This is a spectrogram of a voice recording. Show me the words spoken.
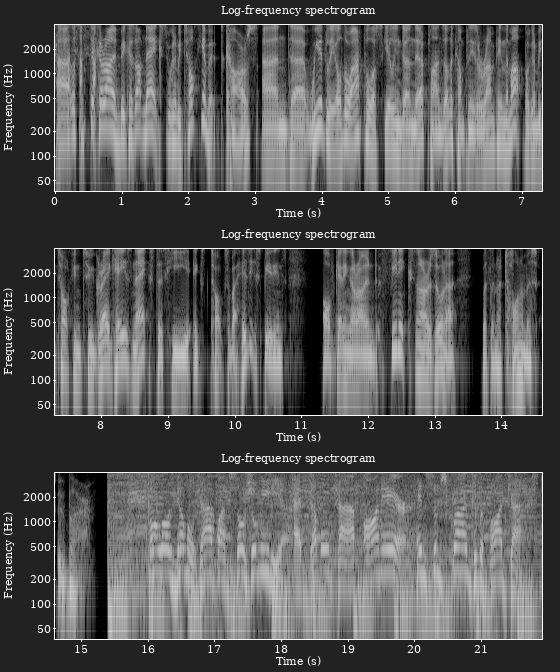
Uh, listen, stick around because up next we're going to be talking about cars. And uh, weirdly, although Apple are scaling down their plans, other companies are ramping them up. We're going to be talking to Greg Hayes next as he ex- talks about his experience of getting around Phoenix in Arizona with an autonomous Uber. Follow Double Tap on social media at Double Tap On Air and subscribe to the podcast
